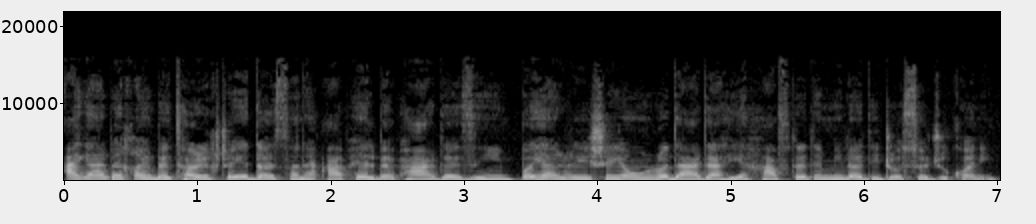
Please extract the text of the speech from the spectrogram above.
اگر بخوایم به تاریخچه داستان اپل بپردازیم باید ریشه اون رو در دهه هفتاد میلادی جستجو کنیم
